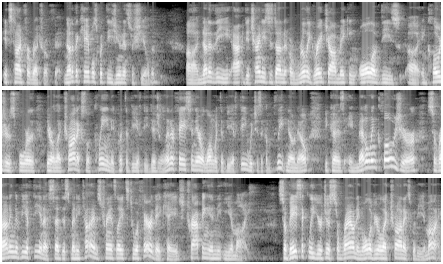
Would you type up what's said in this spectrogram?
it's time for retrofit. None of the cables with these units are shielded. Uh, none of the uh, the Chinese has done a really great job making all of these uh, enclosures for their electronics look clean. They put the VFD digital interface in there along with the VFD, which is a complete no-no because a metal enclosure surrounding the VFD, and I've said this many times, translates to a Faraday cage trapping in the EMI. So basically, you're just surrounding all of your electronics with EMI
